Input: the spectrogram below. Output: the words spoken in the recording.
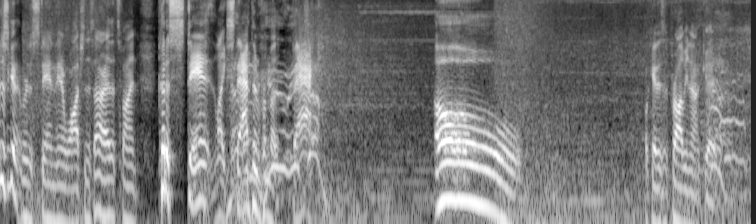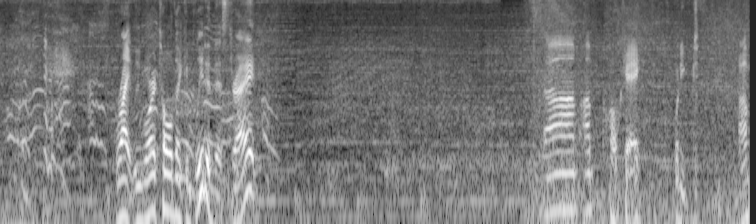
just gonna we're just standing there watching this. All right, that's fine. Could have stand like stabbed him from the back. Oh. Okay, this is probably not good. Right, we were told they completed this, right? Um, I'm... Okay. What do you... I'm,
